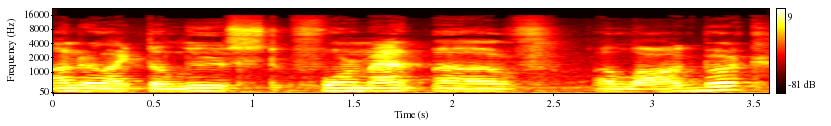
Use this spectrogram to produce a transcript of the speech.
under like the loose format of a logbook,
